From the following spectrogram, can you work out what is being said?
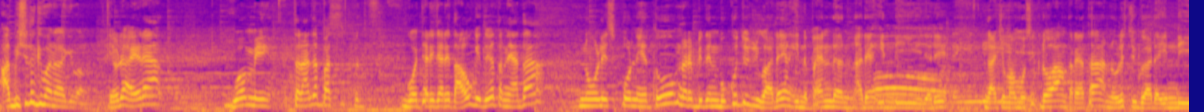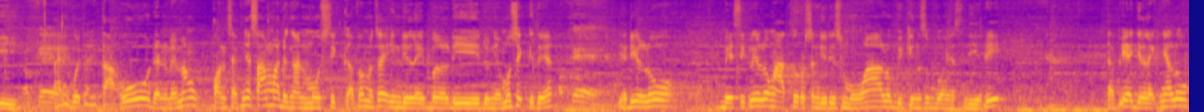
Abis itu gimana lagi bang? ya udah akhirnya gue ternyata pas gue cari-cari tahu gitu ya ternyata nulis pun itu nerbitin buku itu juga ada yang independen ada yang indie. Jadi nggak cuma musik doang ternyata nulis juga ada indie. Oke. akhirnya gue cari tahu dan memang konsepnya sama dengan musik apa maksudnya indie label di dunia musik gitu ya. Oke. jadi lo basically lo ngatur sendiri semua lo bikin semuanya sendiri. Tapi ya jeleknya lo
